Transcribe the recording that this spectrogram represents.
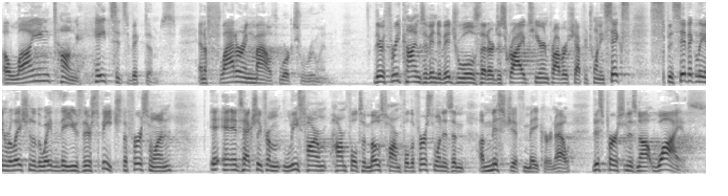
A lying tongue hates its victims, and a flattering mouth works ruin. There are three kinds of individuals that are described here in Proverbs chapter 26, specifically in relation to the way that they use their speech. The first one, and it's actually from least harm, harmful to most harmful. The first one is a, a mischief maker. Now, this person is not wise.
